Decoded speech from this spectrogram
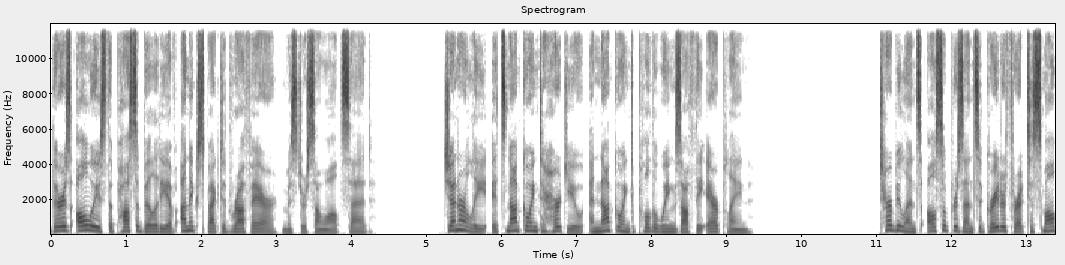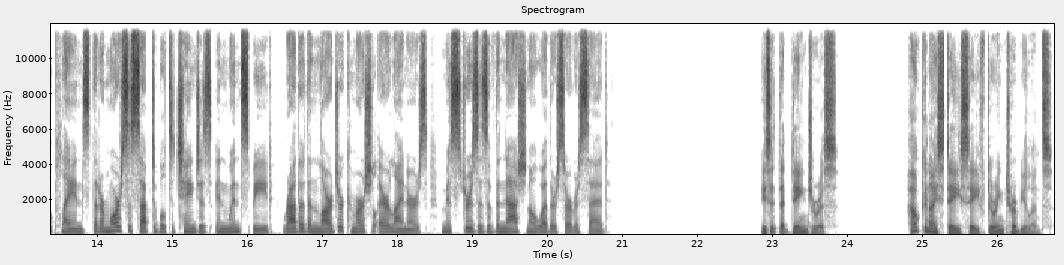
There is always the possibility of unexpected rough air, Mr. Sumwalt said. Generally, it's not going to hurt you and not going to pull the wings off the airplane. Turbulence also presents a greater threat to small planes that are more susceptible to changes in wind speed rather than larger commercial airliners, Ms. Stroozas of the National Weather Service said. Is it that dangerous? How can I stay safe during turbulence?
